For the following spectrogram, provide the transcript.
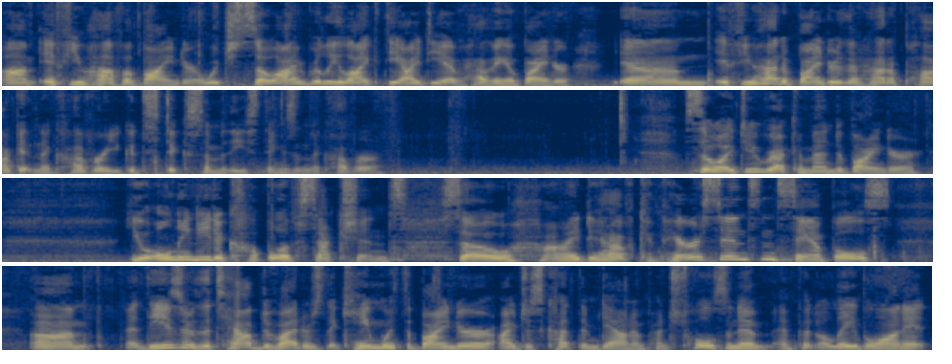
um, if you have a binder, which so I really like the idea of having a binder. Um, if you had a binder that had a pocket in the cover, you could stick some of these things in the cover. So I do recommend a binder. You only need a couple of sections. So I do have comparisons and samples. Um, these are the tab dividers that came with the binder. I just cut them down and punched holes in them and put a label on it.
